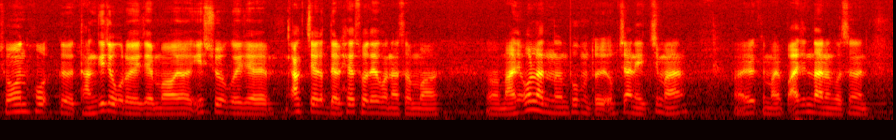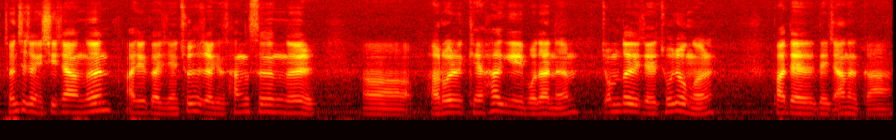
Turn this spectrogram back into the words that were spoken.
좋은 호, 그 단기적으로 이제 뭐 이슈 그 이제 악재들 해소되고 나서 뭐 어, 많이 올랐는 부분도 없지 않아 있지만 어, 이렇게 많이 빠진다는 것은 전체적인 시장은 아직까지 추세적인 상승을 어, 바로 이렇게 하기보다는 좀 더 이제 조정을 받아야 되지 않을까.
